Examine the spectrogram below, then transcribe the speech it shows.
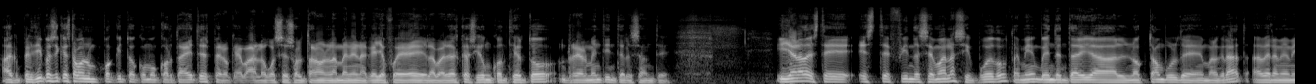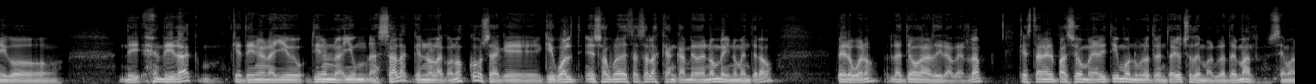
al principio sí que estaban un poquito como cortaetes, pero que va, luego se soltaron la melena. Aquello fue, la verdad es que ha sido un concierto realmente interesante. Y ya nada, este, este fin de semana, si puedo, también voy a intentar ir al Noctambul de Malgrat a ver a mi amigo Didac, que tienen allí, tienen allí una sala que no la conozco, o sea que, que igual es alguna de estas salas que han cambiado de nombre y no me he enterado. Pero bueno, la tengo ganas de ir a verla, que está en el Paseo Marítimo número 38 de Malgrat del Mar. Se llama.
